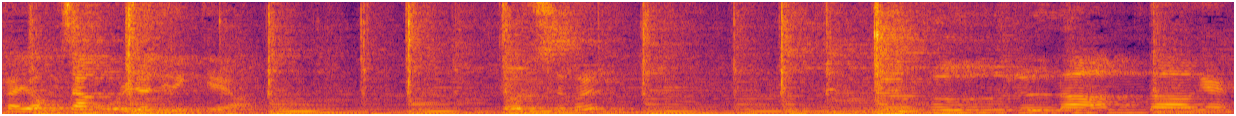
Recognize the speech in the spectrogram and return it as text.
제가 영상 올려드릴게요. 연습을 푸른 언덕에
